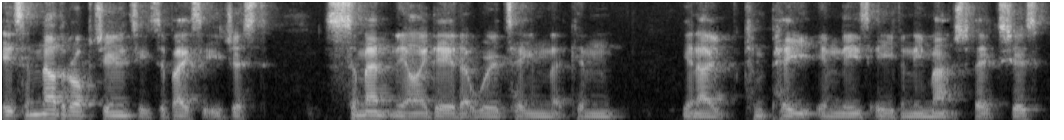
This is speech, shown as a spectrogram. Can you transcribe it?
it's another opportunity to basically just cement the idea that we're a team that can, you know, compete in these evenly matched fixtures.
